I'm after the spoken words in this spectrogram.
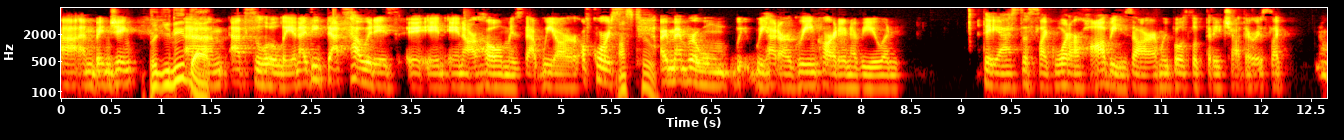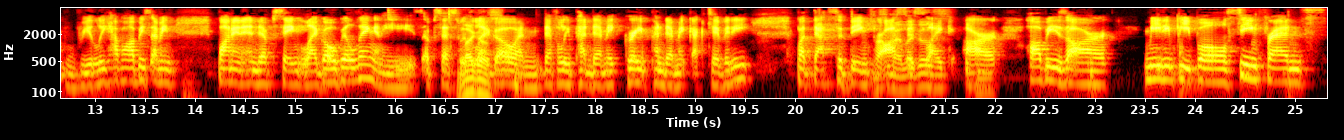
uh, and binging. But you need that. Um, absolutely, and I think that's how it is in in our home. Is that we are, of course. Us too. I remember when we, we had our green card interview and they asked us like what our hobbies are, and we both looked at each other. It's like, really have hobbies. I mean, Bonin ended up saying Lego building, and he's obsessed with Legos. Lego and definitely pandemic, great pandemic activity. But that's the thing for us is Legos? like mm-hmm. our hobbies are meeting people, seeing friends,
